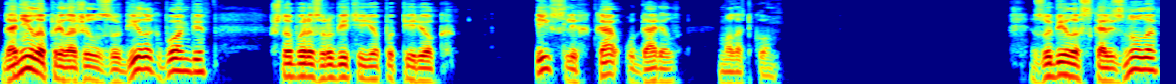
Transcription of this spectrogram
Данила приложил зубило к бомбе, чтобы разрубить ее поперек и слегка ударил молотком. Зубило скользнуло,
